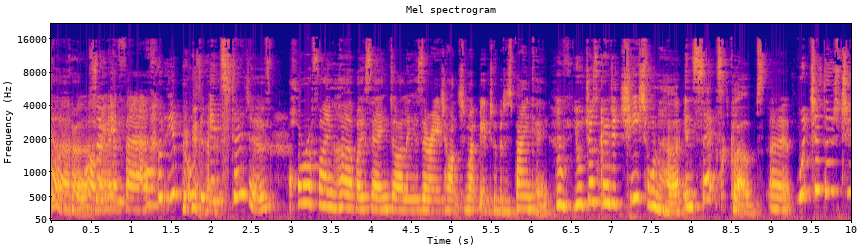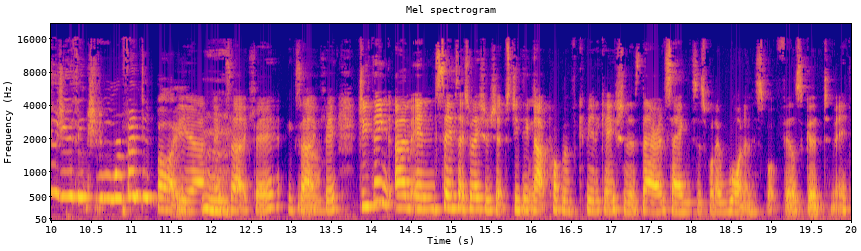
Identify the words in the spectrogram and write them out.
fuck her. So having an in- affair. But, yeah, but also, instead of horrifying her by saying, "Darling, is there any chance you might be into a bit of spanking?" you're just going to cheat on her in sex clubs. Uh, Which of those two do you think she'd be more offended by? Yeah, exactly, exactly. Do you think um, in same-sex relationships, do you think that problem of communication is there and saying this is what I want and this is what feels good to me?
